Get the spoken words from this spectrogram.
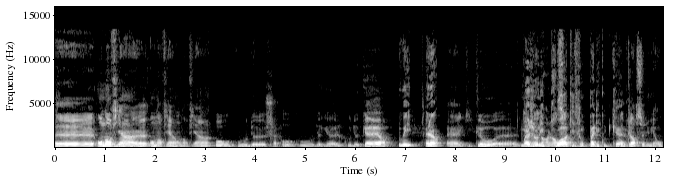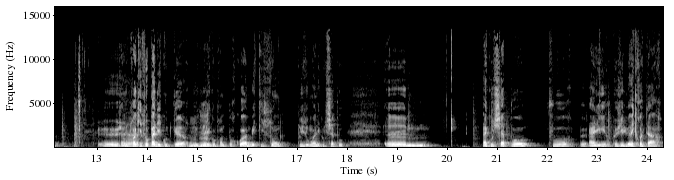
Euh, on en vient, euh, on en vient, on en vient au coup de chapeau, coup de gueule, coup de cœur, Oui, alors, euh, qui clôt. qui moi j'en ai trois qui ne sont pas des coups de cœur. vont clore ce numéro. J'en ai trois qui ne sont pas des coups de cœur, mhm. vous allez comprendre pourquoi, mais qui sont plus ou moins des coups de chapeau. Un coup de chapeau pour un livre que j'ai lu avec retard.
